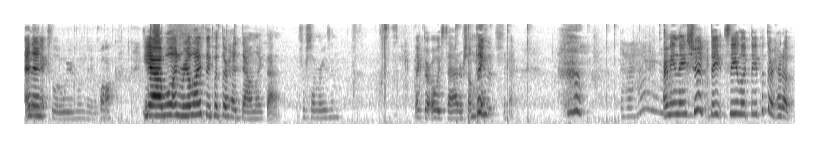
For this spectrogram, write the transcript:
And the then. next little weird when they walk. Yeah, well, in real life, they put their head down like that for some reason. Like they're always sad or something. That's sad. If I mean, they should. They see, look, they put their head up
